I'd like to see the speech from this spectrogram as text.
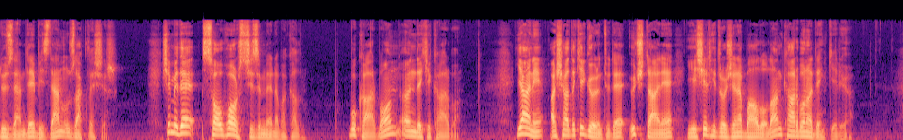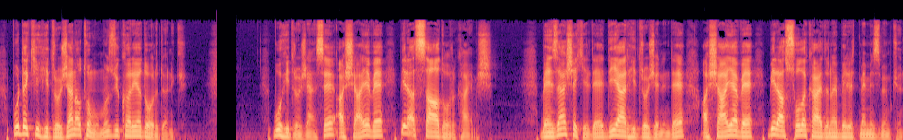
düzlemde bizden uzaklaşır. Şimdi de Sawhorse çizimlerine bakalım. Bu karbon, öndeki karbon. Yani aşağıdaki görüntüde 3 tane yeşil hidrojene bağlı olan karbona denk geliyor. Buradaki hidrojen atomumuz yukarıya doğru dönük. Bu hidrojen ise aşağıya ve biraz sağa doğru kaymış. Benzer şekilde diğer hidrojenin de aşağıya ve biraz sola kaydığını belirtmemiz mümkün.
